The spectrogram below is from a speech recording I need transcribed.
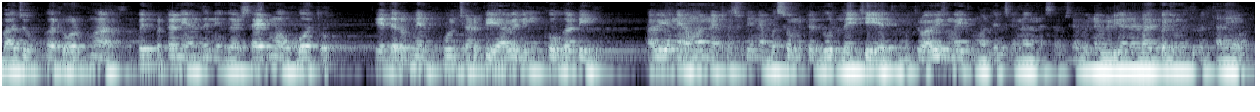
બાજુ પર રોડમાં સફેદ પટ્ટાની અંદરની સાઈડમાં ઊભો હતો. તે દરમિયાન ફૂલ ઝડપી આવેલી ઇકો ગાડી આવી અને અમરને ઠસડીને બસો મીટર દૂર લઈ જઈ હતી. મિત્રો, આવી જ માહિતી માટે ચેનલને સબસ્ક્રાઈબ અને વિડીયોને લાઈક કરજો. મિત્રો, ધન્યવાદ.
